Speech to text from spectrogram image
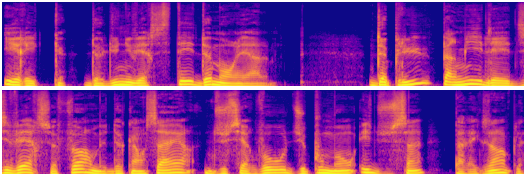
IRIC, de l'Université de Montréal. De plus, parmi les diverses formes de cancer du cerveau, du poumon et du sein, par exemple,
